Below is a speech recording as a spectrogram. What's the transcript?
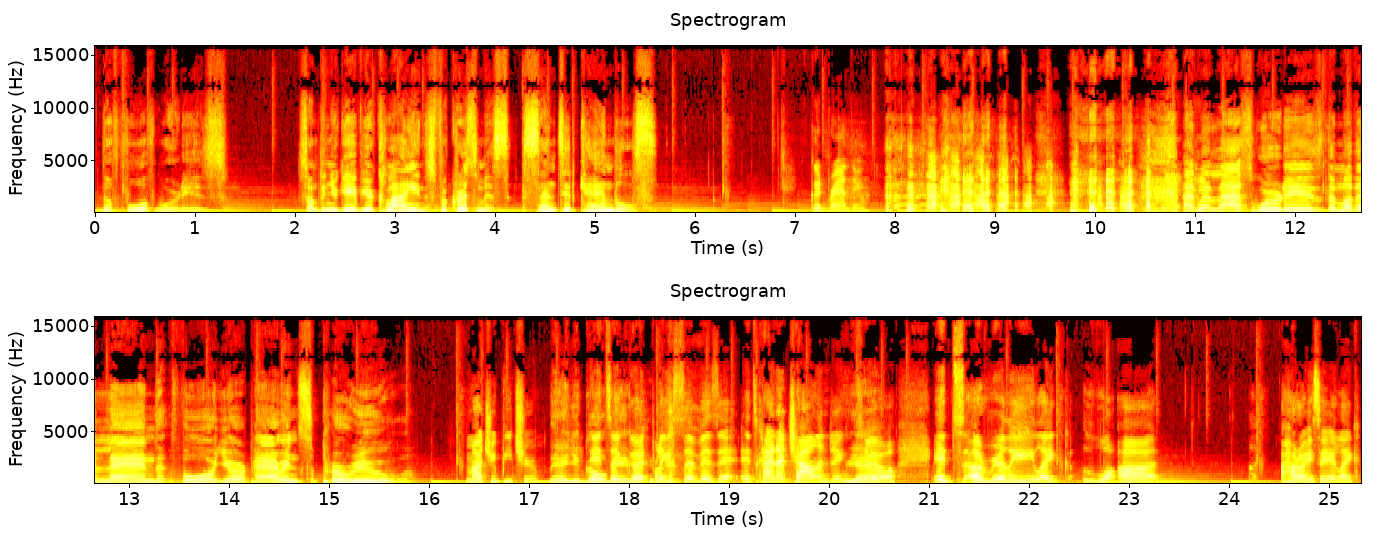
The fourth word is something you gave your clients for Christmas scented candles. Good branding. And the last word is the motherland for your parents, Peru. Machu Picchu. There you go, it's baby. a good place to visit. It's kind of challenging Yeah. too. It's a really like uh how do I say it? Like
